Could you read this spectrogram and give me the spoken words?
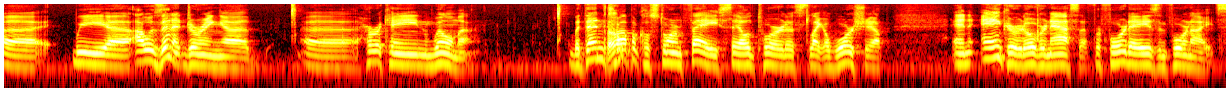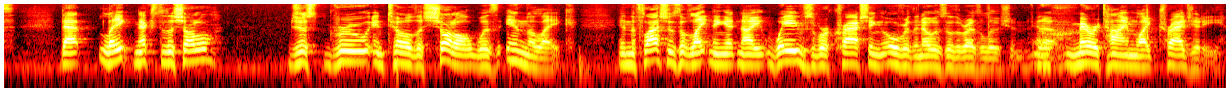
uh, we uh, I was in it during uh, uh, Hurricane Wilma. But then Tropical Storm Faye sailed toward us like a warship and anchored over NASA for four days and four nights. That lake next to the shuttle just grew until the shuttle was in the lake. In the flashes of lightning at night, waves were crashing over the nose of the Resolution in a maritime like tragedy.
